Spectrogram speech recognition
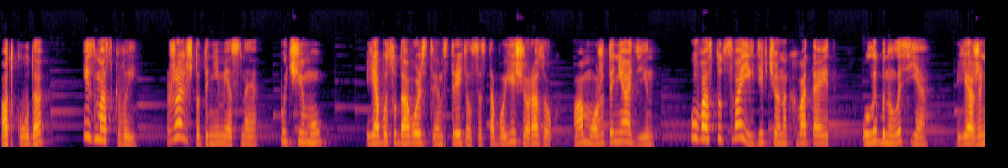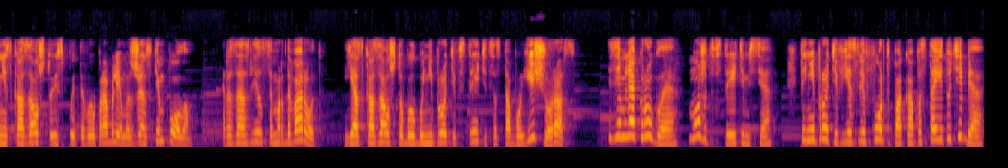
Откуда? Из Москвы. Жаль, что ты не местная. Почему? Я бы с удовольствием встретился с тобой еще разок. А может, и не один. У вас тут своих девчонок хватает, улыбнулась я. Я же не сказал, что испытываю проблемы с женским полом. Разозлился мордоворот. Я сказал, что был бы не против встретиться с тобой еще раз. Земля круглая, может, встретимся. Ты не против, если форт пока постоит у тебя?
